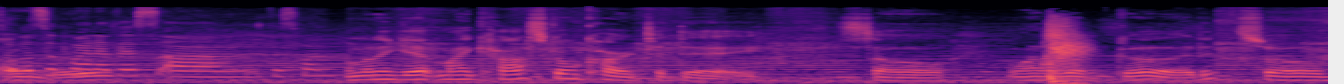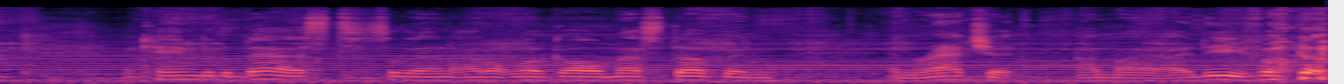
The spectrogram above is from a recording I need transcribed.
So what's the point of this um this one? I'm gonna get my Costco card today, so I want to look good. So I came to the best, so then I don't look all messed up and and ratchet on my ID photo.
